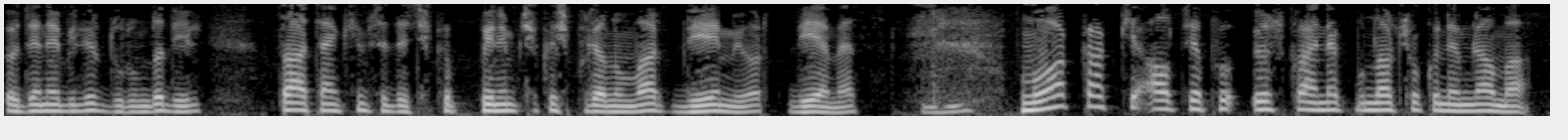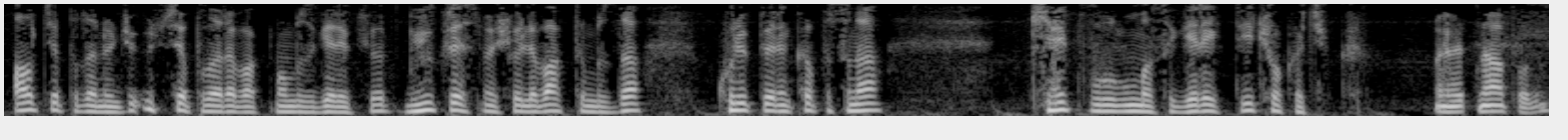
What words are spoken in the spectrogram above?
ödenebilir durumda değil. Zaten kimse de çıkıp benim çıkış planım var diyemiyor, diyemez. Muhakkak ki altyapı, öz kaynak bunlar çok önemli ama altyapıdan önce üst yapılara bakmamız gerekiyor. Büyük resme şöyle baktığımızda kulüplerin kapısına kilit vurulması gerektiği çok açık. Evet ne yapalım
